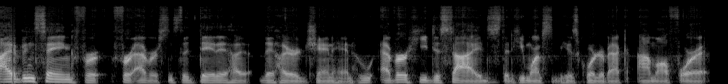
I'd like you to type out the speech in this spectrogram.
I've been saying for forever since the day they hi- they hired Shanahan, whoever he decides that he wants to be his quarterback, I'm all for it.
